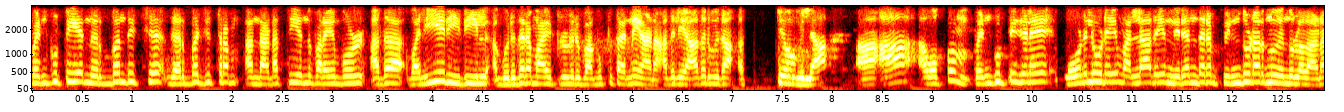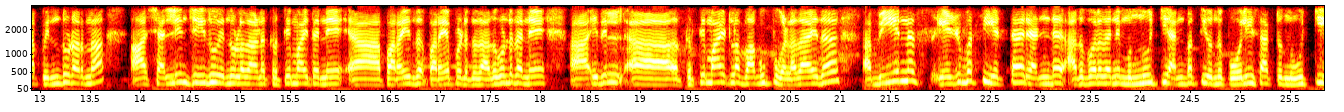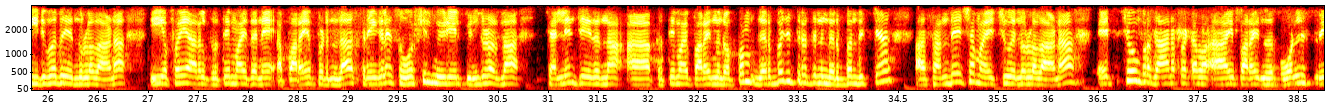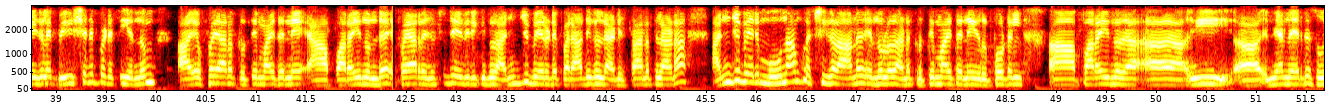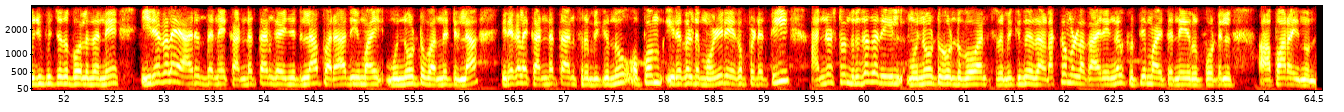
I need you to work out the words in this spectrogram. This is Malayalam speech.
പെൺകുട്ടിയെ നിർബന്ധിച്ച് ഗർഭചിത്രം നടത്തി എന്ന് പറയുമ്പോൾ അത് വലിയ രീതിയിൽ ഗുരുതരമായിട്ടുള്ള ഒരു വകുപ്പ് തന്നെയാണ്. അതിൽ യാതൊരുവിധ അസത്യവുമില്ല ആ, ഒപ്പം പെൺകുട്ടികളെ ഫോണിലൂടെയും അല്ലാതെയും നിരന്തരം പിന്തുടർന്നു എന്നുള്ളതാണ്. പിന്തുടർന്ന് ശല്യം ചെയ്തു എന്നുള്ളതാണ് കൃത്യമായി തന്നെ പറയുന്നത് പറയപ്പെടുന്നത്. അതുകൊണ്ട് തന്നെ ഇതിൽ കൃത്യമായിട്ടുള്ള വകുപ്പുകൾ അതായത് ബി എൻ എസ് എഴുപത്തി എട്ട് രണ്ട് അതുപോലെ തന്നെ മുന്നൂറ്റി അൻപത്തി ഒന്ന് പോലീസ് ആക്ട് നൂറ്റി ഇരുപത് എന്നുള്ളതാണ് ഈ എഫ്ഐആറിൽ കൃത്യമായി തന്നെ പറയപ്പെടുന്നത്. സ്ത്രീകളെ സോഷ്യൽ മീഡിയയിൽ പിന്തുടർന്ന ശല്യം ചെയ്തെന്ന കൃത്യമായി പറയുന്നുണ്ട്. ഒപ്പം ഗർഭചിത്രത്തിന് നിർബന്ധിച്ച് സന്ദേശം അയച്ചു എന്നുള്ളതാണ് ഏറ്റവും പ്രധാനപ്പെട്ട ആയി പറയുന്നത്. ഫോണിൽ സ്ത്രീകളെ ഭീഷണിപ്പെടുത്തിയെന്നും എഫ്ഐആർ കൃത്യമായി തന്നെ പറയുന്നുണ്ട്. എഫ്ഐആർ രജിസ്റ്റർ ചെയ്തിരിക്കുന്നത് അഞ്ചു പേരുടെ പരാതികളുടെ അടിസ്ഥാനത്തിലാണ്. അഞ്ചു പേരും മൂന്നാം കക്ഷികളാണ് എന്നുള്ളതാണ് കൃത്യമായി തന്നെ ഈ റിപ്പോർട്ടിൽ പറയുന്നത്. ഈ ഞാൻ നേരത്തെ സൂചിപ്പിച്ചതുപോലെ തന്നെ ഇരകളെ ആരും തന്നെ കണ്ടെത്താൻ കഴിഞ്ഞിട്ടില്ല പരാതിയുമായി മുന്നോട്ട് വന്നിട്ടില്ല. ഇരകളെ കണ്ടെത്താൻ ശ്രമിക്കുന്നു. ഒപ്പം ഇരകളുടെ മൊഴി രേഖപ്പെടുത്തി അന്വേഷണം ദ്രുതഗതിയിൽ മുന്നോട്ട് കൊണ്ടുപോകാൻ ശ്രമിക്കുന്നതടക്കമുള്ള കാര്യങ്ങൾ കൃത്യമായി തന്നെ ഈ റിപ്പോർട്ടിൽ പറയുന്നുണ്ട്.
